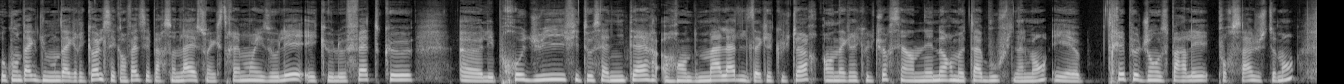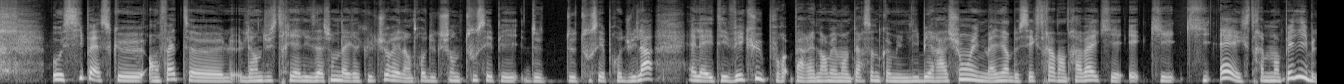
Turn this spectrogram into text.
au contact du monde agricole, c'est qu'en fait, ces personnes-là, elles sont extrêmement isolées et que le fait que euh, les produits phytosanitaires rendent malades les agriculteurs, en agriculture, c'est un énorme tabou finalement et euh, très peu de gens osent parler pour ça justement. Aussi parce que en fait euh, l'industrialisation de l'agriculture et l'introduction de tous ces pays de, tous ces produits-là, elle a été vécue par énormément de personnes comme une libération une manière de s'extraire d'un travail qui est qui, qui est extrêmement pénible.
